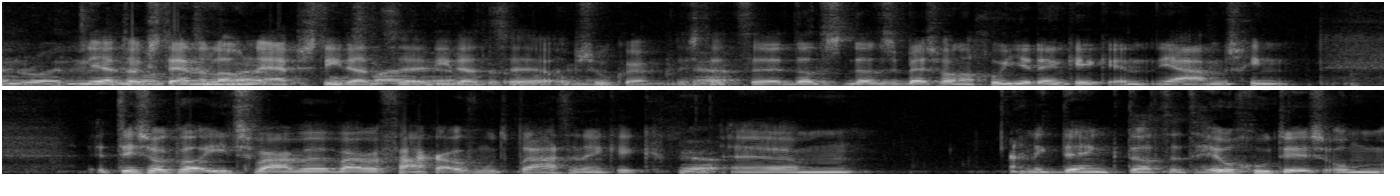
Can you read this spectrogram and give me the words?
Android... je hebt ook standalone apps die dat, mij, die dat opzoeken. Dus dat, dat, is, dat is best wel een goede, denk ik. En ja, misschien. Het is ook wel iets waar we, waar we vaker over moeten praten, denk ik. Ja. Ehm, en ik denk dat het heel goed is om,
